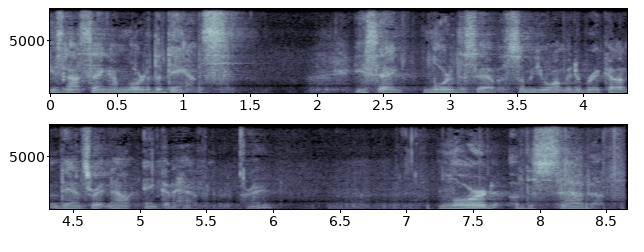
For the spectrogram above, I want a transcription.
He's not saying I'm Lord of the dance. He's saying Lord of the Sabbath. Some of you want me to break out and dance right now. Ain't going to happen, right? Lord of the Sabbath.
